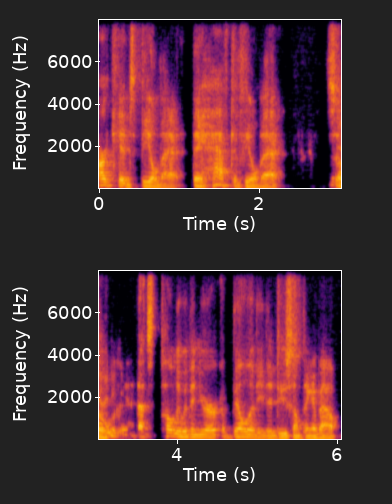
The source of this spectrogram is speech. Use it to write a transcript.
our kids feel that they have to feel that so that's totally within your ability to do something about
